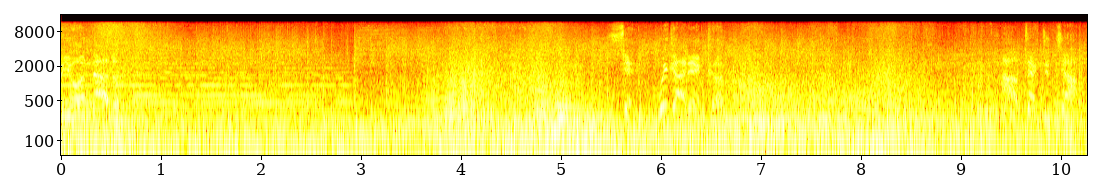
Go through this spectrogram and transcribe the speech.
show you another! Shit, we got income! I'll take the job!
